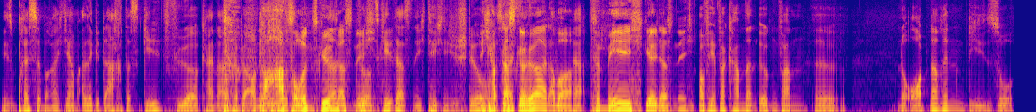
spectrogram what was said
in diesem Pressebereich, die haben alle gedacht, das gilt für, keine Ahnung, ich habe ja auch nicht Ah, gewusst, für uns gilt ne? das Für uns nicht. gilt das nicht. Technische Störung. Ich habe das gehört, aber Ja. für mich gilt das nicht. Auf jeden Fall kam dann irgendwann äh, eine Ordnerin, die so,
